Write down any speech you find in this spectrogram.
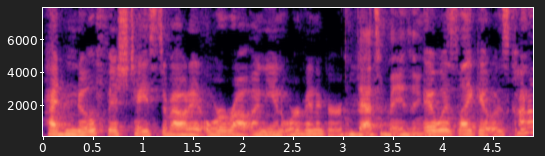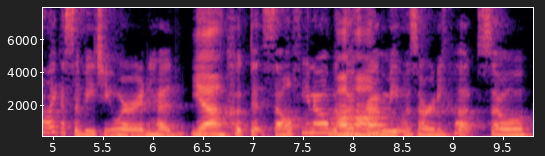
had no fish taste about it or raw onion or vinegar. That's amazing. It was like it was kind of like a ceviche where it had yeah. cooked itself, you know, but the Uh-huh. crab meat was already cooked. So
